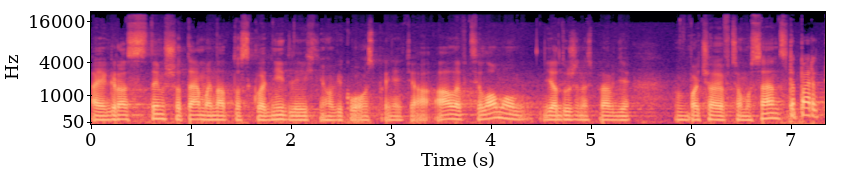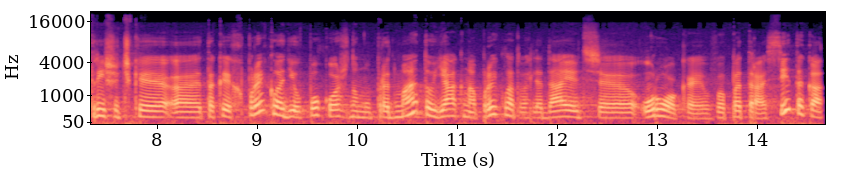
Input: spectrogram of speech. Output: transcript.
а якраз з тим, що теми надто складні для їхнього вікового сприйняття. Але в цілому я дуже насправді вбачаю в цьому сенс. Тепер трішечки е, таких прикладів по кожному предмету, як, наприклад, виглядають е, уроки в Петра Сітика,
